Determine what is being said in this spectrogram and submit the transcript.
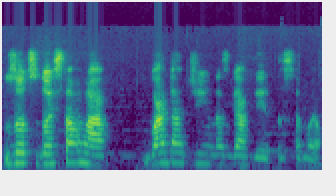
os outros dois estão lá, guardadinhos nas gavetas, Samuel.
